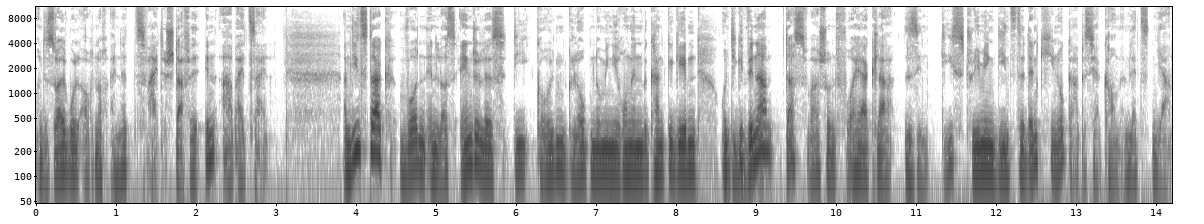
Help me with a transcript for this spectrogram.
Und es soll wohl auch noch eine zweite Staffel in Arbeit sein. Am Dienstag wurden in Los Angeles die Golden Globe-Nominierungen bekannt gegeben und die Gewinner, das war schon vorher klar, sind die Streaming-Dienste, denn Kino gab es ja kaum im letzten Jahr.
